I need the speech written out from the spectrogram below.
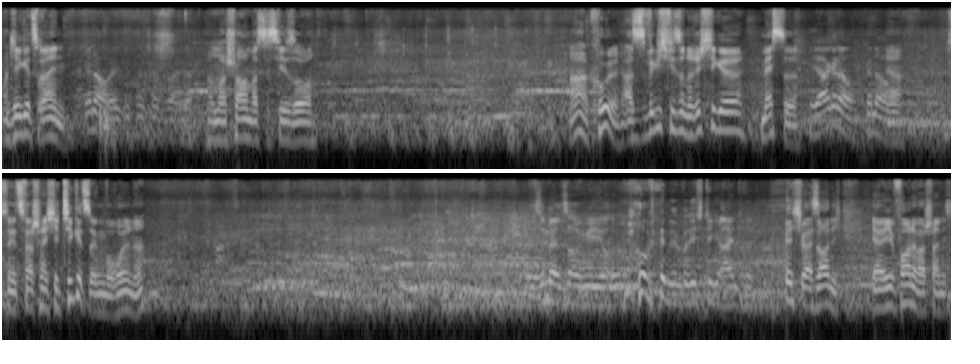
und hier geht's rein. Genau, hier geht's rein. Und mal schauen, was ist hier so. Ah, cool. Also es ist wirklich wie so eine richtige Messe. Ja, genau, genau. Ja. Müssen wir jetzt wahrscheinlich die Tickets irgendwo holen, ne? Da sind wir jetzt irgendwie in dem richtigen Eintritt. Ich weiß auch nicht. Ja, hier vorne wahrscheinlich.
